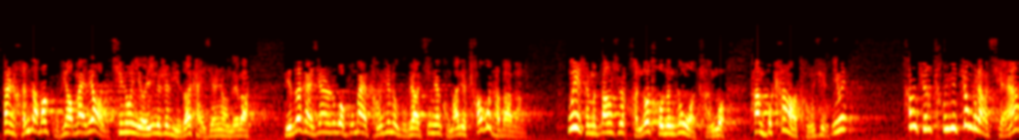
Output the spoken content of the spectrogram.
但是很早把股票卖掉了。其中有一个是李泽楷先生，对吧？李泽楷先生如果不卖腾讯的股票，今年恐怕就超过他爸爸了。为什么当时很多投资人跟我谈过，他们不看好腾讯？因为他们觉得腾讯挣不了钱啊！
